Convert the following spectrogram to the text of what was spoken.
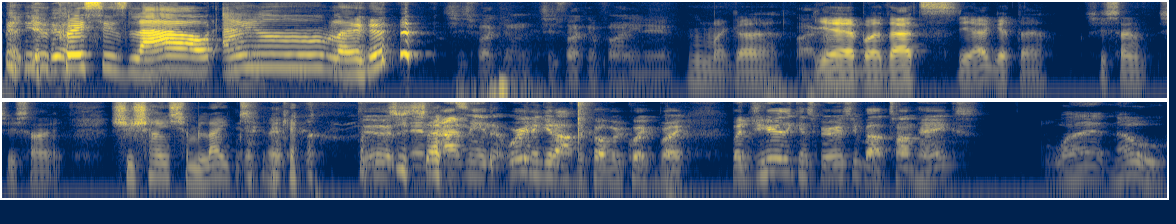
yeah. Dude, Chris is loud. I am like. she's fucking, she's fucking funny, dude. oh my god. Like, Yeah, but that's yeah, I get that. She shine, she shine, she shines some light. Okay. Dude, and I mean, we're gonna get off the COVID quick break. But did you hear the conspiracy about Tom Hanks? what? No,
